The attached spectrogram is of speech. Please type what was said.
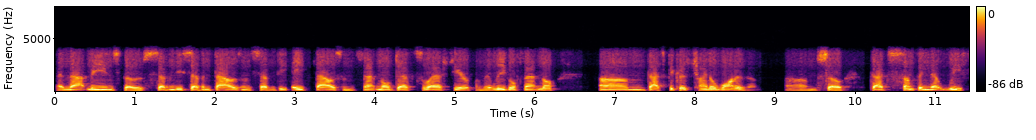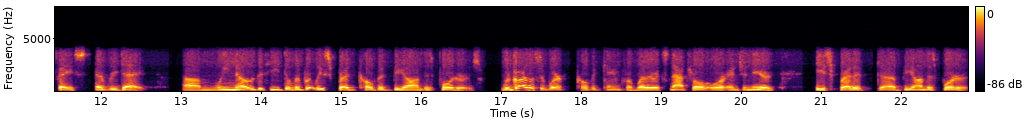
And that means those 77,000, 78,000 fentanyl deaths last year from illegal fentanyl. Um, that's because China wanted them. Um, so that's something that we face every day. Um, we know that he deliberately spread COVID beyond his borders, regardless of where COVID came from, whether it's natural or engineered. He spread it uh, beyond his borders.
